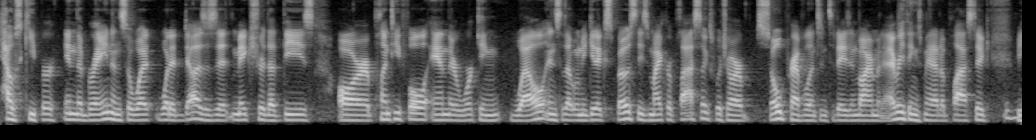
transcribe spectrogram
housekeeper in the brain. And so what what it does is it makes sure that these are plentiful and they're working well. And so that when we get exposed to these microplastics, which are so prevalent in today's environment, everything's made out of plastic. Mm-hmm. We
